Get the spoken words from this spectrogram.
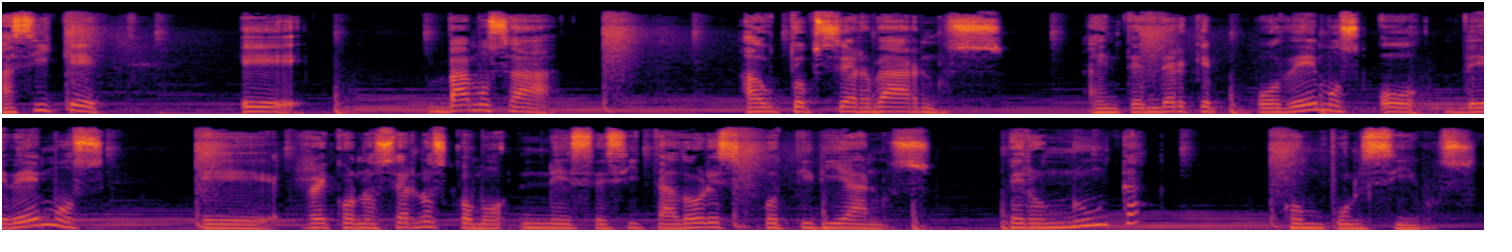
Así que eh, vamos a autoobservarnos, a entender que podemos o debemos eh, reconocernos como necesitadores cotidianos, pero nunca compulsivos.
